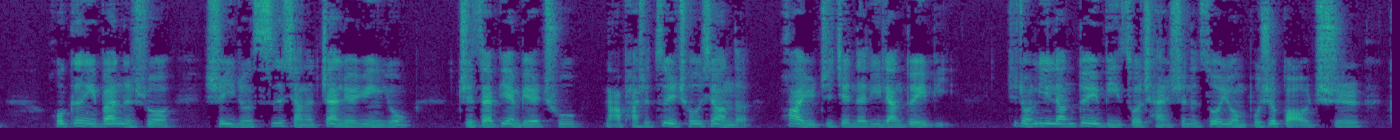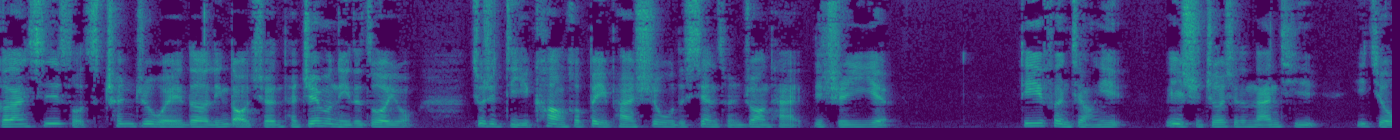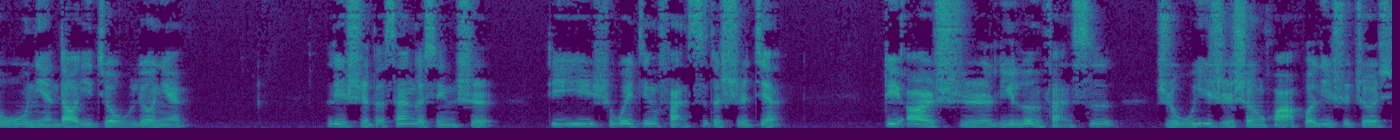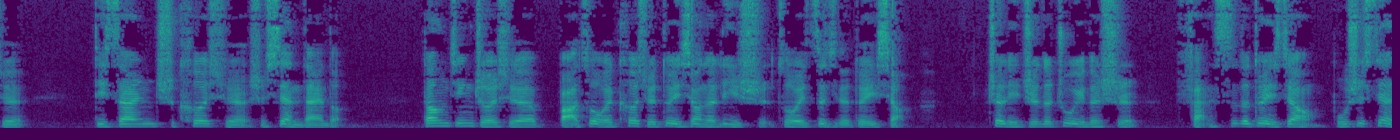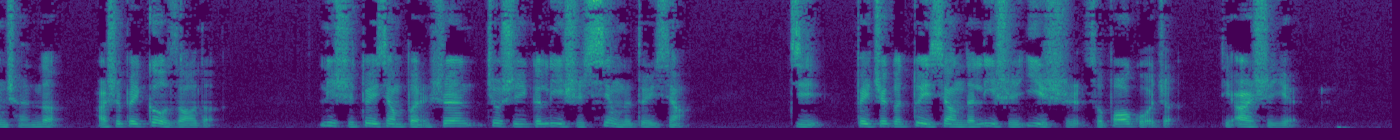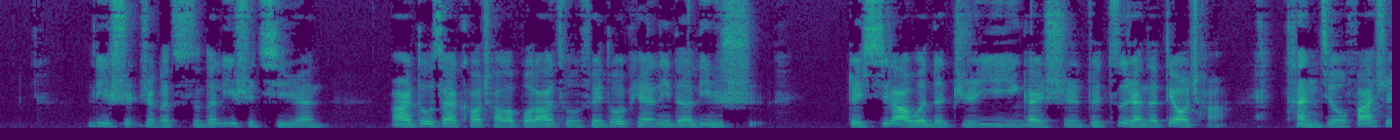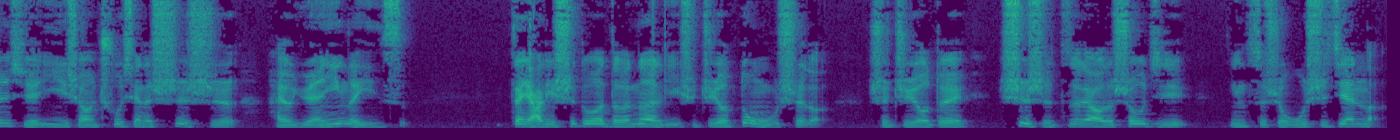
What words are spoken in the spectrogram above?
或更一般的说。是一种思想的战略运用，旨在辨别出哪怕是最抽象的话语之间的力量对比。这种力量对比所产生的作用，不是保持格兰西所称之为的领导权 （hegemony） 的作用，就是抵抗和背叛事物的现存状态。第十一页，第一份讲义《历史哲学的难题》，一九五五年到一九五六年。历史的三个形式：第一是未经反思的实践；第二是理论反思，指无意识神话或历史哲学；第三是科学，是现代的。当今哲学把作为科学对象的历史作为自己的对象。这里值得注意的是，反思的对象不是现成的，而是被构造的。历史对象本身就是一个历史性的对象，即被这个对象的历史意识所包裹着。第二十页，历史这个词的历史起源，阿尔杜塞考察了柏拉图《斐多篇》里的历史，对希腊文的直译应该是对自然的调查，探究发生学意义上出现的事实还有原因的意思。在亚里士多德那里是只有动物式的，是只有对事实资料的收集，因此是无时间的。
